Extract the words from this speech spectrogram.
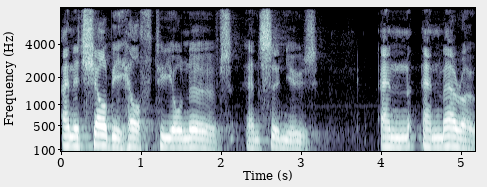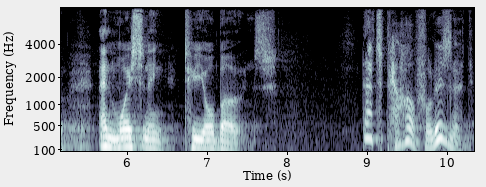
And it shall be health to your nerves and sinews, and, and marrow and moistening to your bones. That's powerful, isn't it?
